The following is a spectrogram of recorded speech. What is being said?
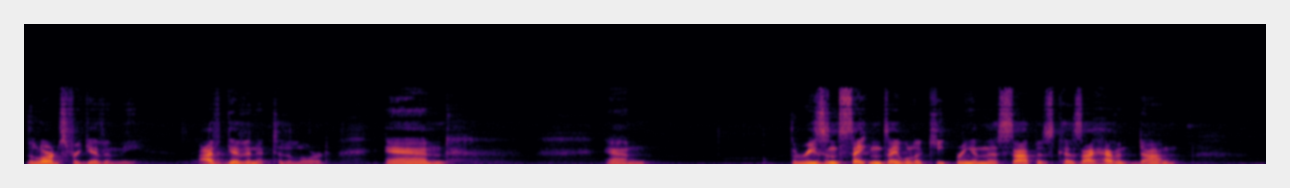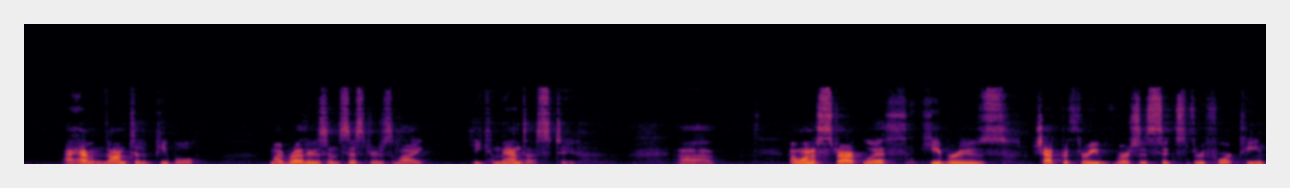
the Lord's forgiven me. I've given it to the Lord. And and the reason Satan's able to keep bringing this up is because I haven't done, I haven't gone to the people my brothers and sisters like he commands us to. Uh, I want to start with Hebrews chapter 3, verses 6 through 14.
